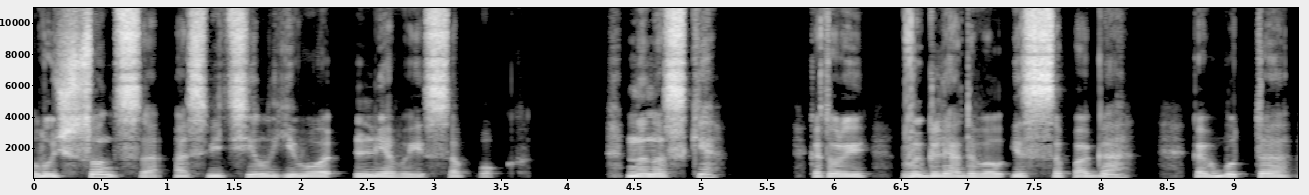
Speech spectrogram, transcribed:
луч солнца осветил его левый сапог. На носке который выглядывал из сапога, как будто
